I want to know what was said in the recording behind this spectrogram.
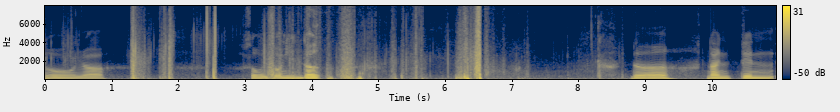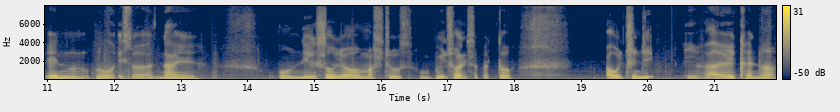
So yeah. So it's only the the 19 eh, in no it's a 9 only so you all must choose which one is better? I will change it if I can lah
